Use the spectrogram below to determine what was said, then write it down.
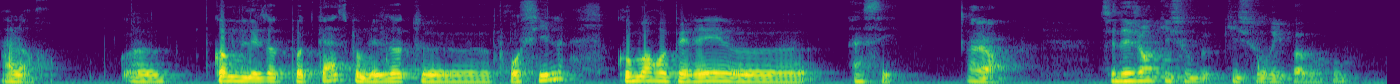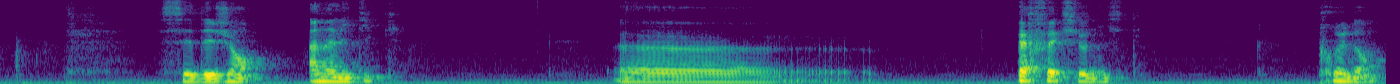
Alors, euh, comme les autres podcasts, comme les autres euh, profils, comment repérer euh, un C? Alors, c'est des gens qui, qui sourient pas beaucoup. C'est des gens analytiques, perfectionnistes, prudents,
